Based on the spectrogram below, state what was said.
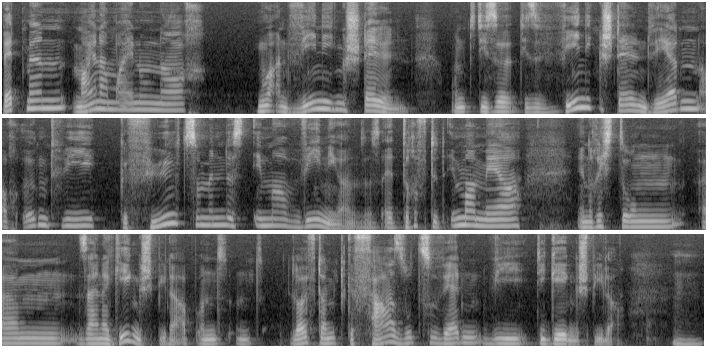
Batman meiner Meinung nach nur an wenigen Stellen. Und diese, diese wenigen Stellen werden auch irgendwie gefühlt zumindest immer weniger. Also er driftet immer mehr in Richtung ähm, seiner Gegenspieler ab und, und läuft damit Gefahr, so zu werden wie die Gegenspieler. Mhm.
